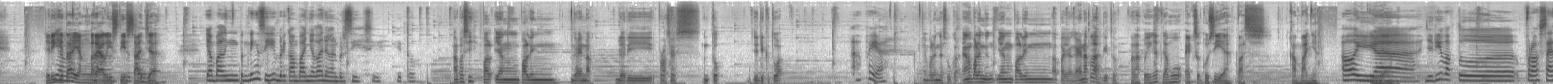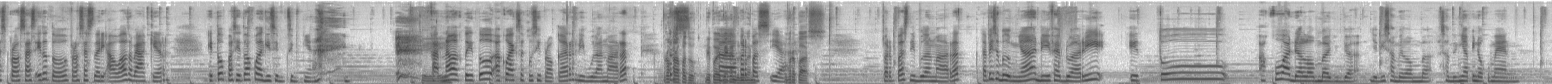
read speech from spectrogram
Jadi Yang- kita yang realistis betul. saja. yang paling penting sih berkampanye lah dengan bersih sih gitu Apa sih pal- yang paling nggak enak dari proses untuk jadi ketua? apa ya Yang paling nggak suka? Yang paling yang paling apa ya nggak enak lah gitu. Kalau aku ingat kamu eksekusi ya pas kampanye. Oh iya. Jadi waktu proses-proses itu tuh, proses dari awal sampai akhir, itu pas itu aku lagi sibuk-sibuknya. Oke. Karena waktu itu aku eksekusi proker di bulan Maret. Proker terus, apa tuh? DPWP eh, kan dulu kan? purpose, iya. Oh, purpose. Purpose di bulan Maret. Tapi sebelumnya di Februari itu aku ada lomba juga. Jadi sambil lomba, sambil nyiapin dokumen.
